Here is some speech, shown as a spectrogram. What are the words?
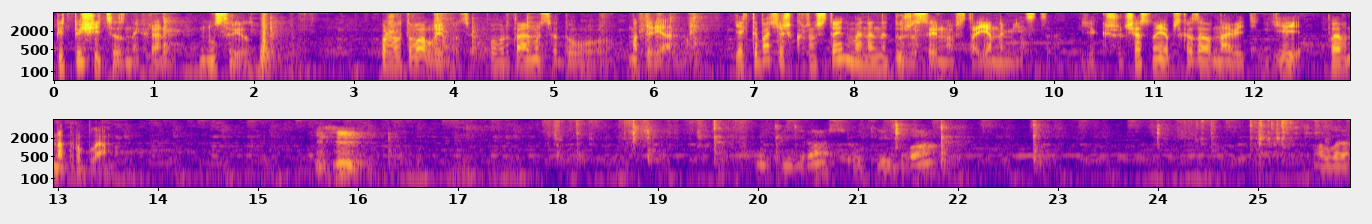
Підпишіться з них, реально. Ну серйозно. Пожартували до це. Повертаємося до матеріального. Як ти бачиш, кронштейн в мене не дуже сильно встає на місце. Якщо чесно, я б сказав, навіть є певна проблема. Угу. Окей, раз, окей, два. Але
